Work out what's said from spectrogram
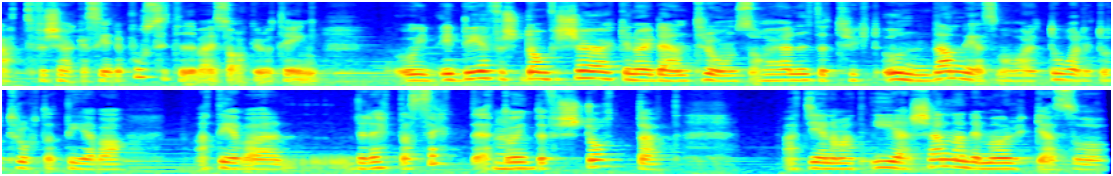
att försöka se det positiva i saker och ting. Och i det, de försöken och i den tron så har jag lite tryckt undan det som har varit dåligt och trott att det var, att det, var det rätta sättet mm. och inte förstått att, att genom att erkänna det mörka så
